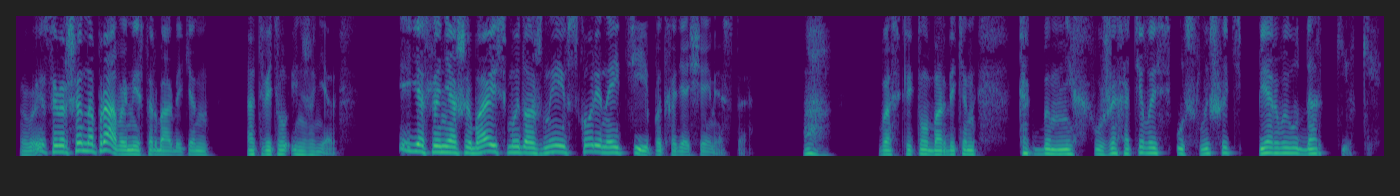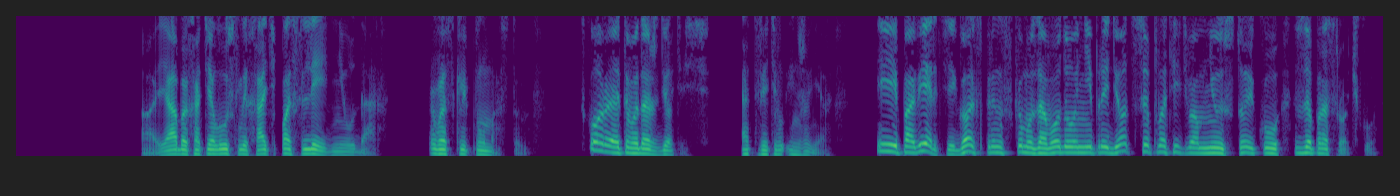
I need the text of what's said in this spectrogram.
«Вы совершенно правы, мистер Барбикин», — ответил инженер. «И если не ошибаюсь, мы должны вскоре найти подходящее место». «А!» — воскликнул Барбикин. «Как бы мне уже хотелось услышать первый удар кирки». «А я бы хотел услыхать последний удар», — воскликнул Мастон. «Скоро этого дождетесь», — ответил инженер. И поверьте, Гольдспрингскому заводу не придется платить вам неустойку за просрочку.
